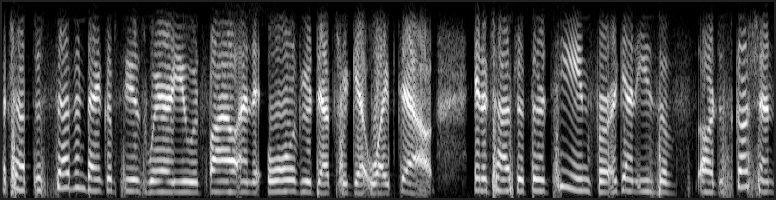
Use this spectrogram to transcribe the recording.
A Chapter 7 bankruptcy is where you would file and all of your debts would get wiped out. In a Chapter 13, for again ease of our discussion,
